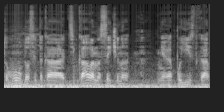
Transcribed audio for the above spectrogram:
Тому досить така цікава, насичена е, поїздка.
